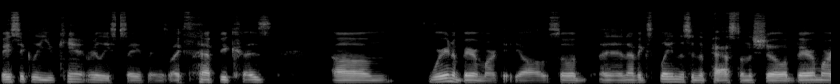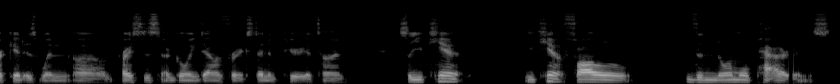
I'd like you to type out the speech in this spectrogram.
basically, you can't really say things like that because um, we're in a bear market, y'all. So, and I've explained this in the past on the show. A bear market is when uh, prices are going down for an extended period of time. So you can't you can't follow the normal patterns.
